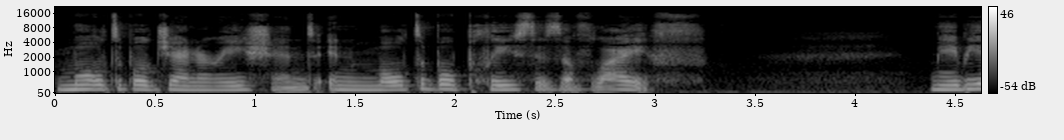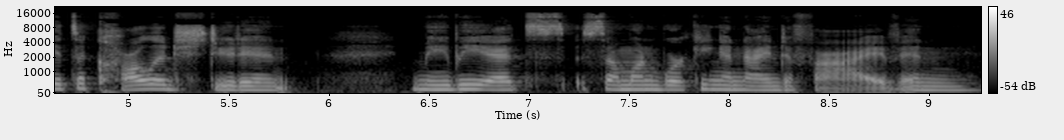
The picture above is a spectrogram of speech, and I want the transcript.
multiple generations in multiple places of life? Maybe it's a college student. Maybe it's someone working a nine to five and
